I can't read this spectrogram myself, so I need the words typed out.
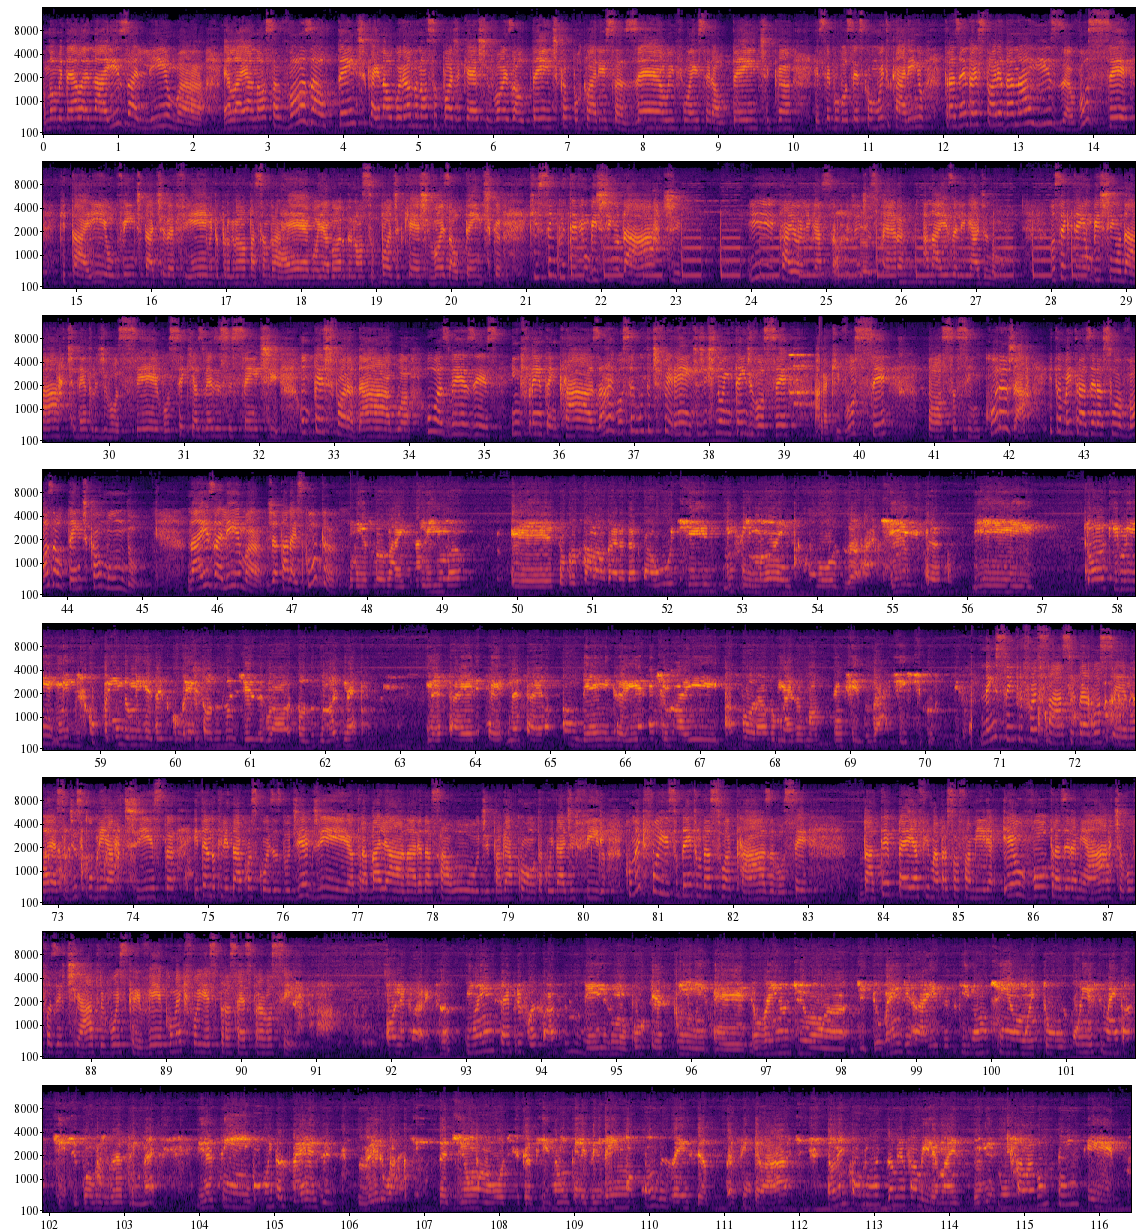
O nome dela é Naísa Lima. Ela é a nossa voz autêntica, inaugurando o nosso podcast Voz Autêntica por Clarissa Zéu, influencer autêntica. Recebo vocês com muito carinho, trazendo a história da Naísa. Você que está aí, ouvinte da Ativa FM, do programa Passando a Régua e agora do nosso podcast Voz Autêntica, que sempre teve um bichinho da arte. E caiu a ligação. A gente espera a Naísa ligar de novo. Você que tem um bichinho da arte dentro de você, você que às vezes se sente um peixe fora d'água, ou às vezes enfrenta em casa, ai, você é muito diferente, a gente não entende você, para que você possa se encorajar e também trazer a sua voz autêntica ao mundo. Naísa Lima, já está na escuta? Eu sou Naísa Lima, é, sou profissional da área da saúde, enfim, mãe, esposa, artista e Aqui me, me descobrindo, me redescobrindo todos os dias, igual a todos nós, né? Nessa era, nessa era pandêmica e a gente vai aflorando mais os nossos sentidos artísticos. Nem sempre foi fácil para você, não é? Se descobrir artista e tendo que lidar com as coisas do dia a dia, trabalhar na área da saúde, pagar conta, cuidar de filho. Como é que foi isso dentro da sua casa? Você bater pé e afirmar para sua família: eu vou trazer a minha arte, eu vou fazer teatro, eu vou escrever? Como é que foi esse processo para você? Olha, Clarissa, nem sempre foi fácil mesmo, porque assim, é, eu venho de uma. De, eu venho de raízes que não tinha muito conhecimento artístico, vamos dizer assim, né? E assim, por muitas vezes, ver o artista de uma ótica que não teve nenhuma convivência assim pela arte, eu nem cobro muito da minha família, mas eles me falavam sim que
